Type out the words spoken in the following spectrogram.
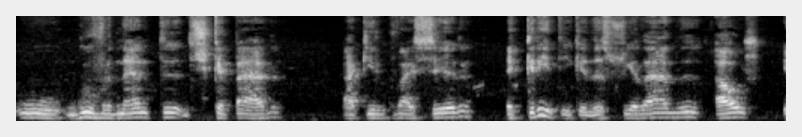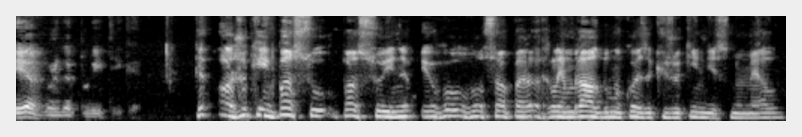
o governante de escapar àquilo que vai ser a crítica da sociedade aos erros da política. Oh, Joaquim, posso, posso ir, eu vou, vou só para relembrar de uma coisa que o Joaquim disse no Melo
